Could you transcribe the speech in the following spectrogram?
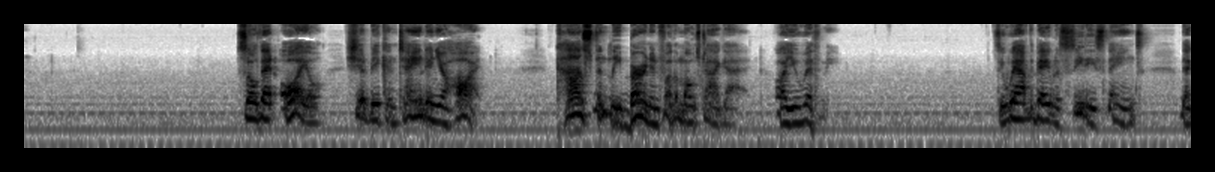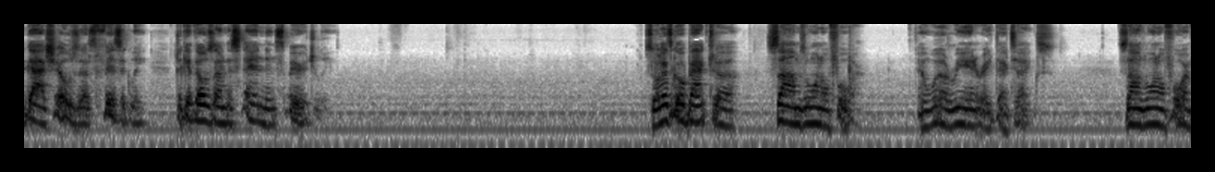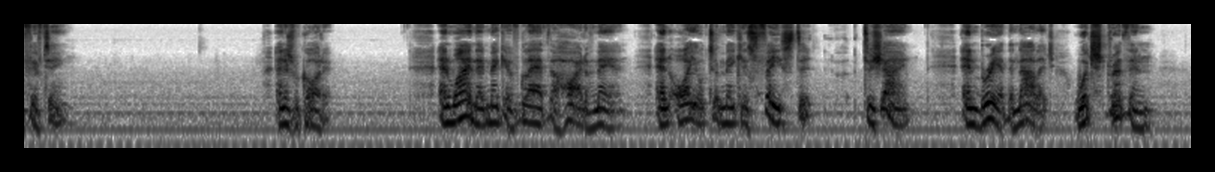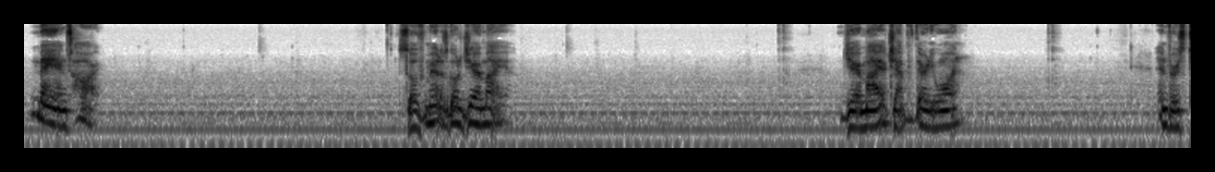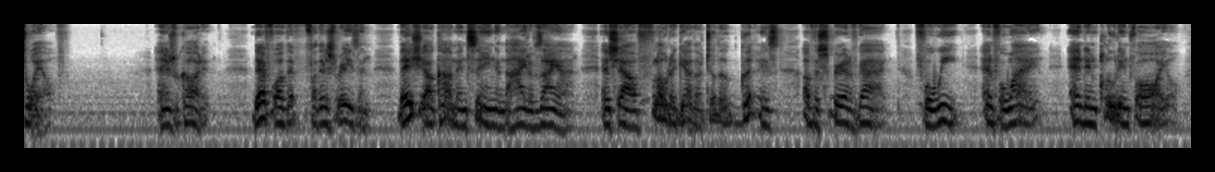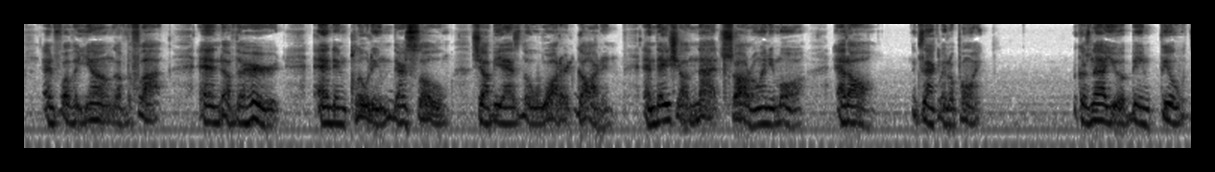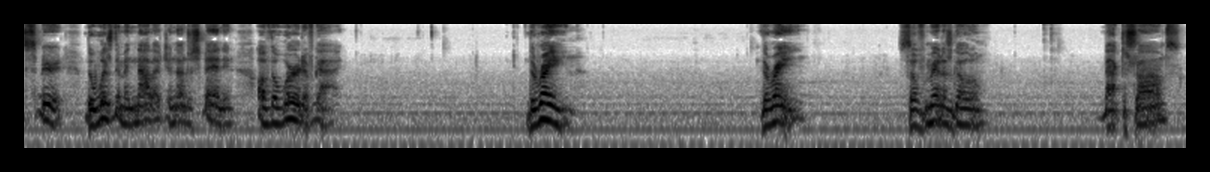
So that oil should be contained in your heart, constantly burning for the Most High God. Are you with me? See, we have to be able to see these things that God shows us physically to get those understandings spiritually. So let's go back to Psalms 104 and we'll reiterate that text. Psalms 104 and 15. And it's recorded. And wine that maketh glad the heart of man, and oil to make his face to, to shine, and bread, the knowledge, which strengthen man's heart. So from here, let's go to Jeremiah. Jeremiah chapter 31 and verse 12. And is recorded. Therefore, for this reason, they shall come and sing in the height of Zion, and shall flow together to the goodness of the Spirit of God, for wheat and for wine, and including for oil, and for the young of the flock and of the herd, and including their soul shall be as the watered garden, and they shall not sorrow any more at all. Exactly the point. Because now you are being filled with the Spirit, the wisdom and knowledge and understanding of the Word of God. The rain. The rain. So from here, let's go back to Psalms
